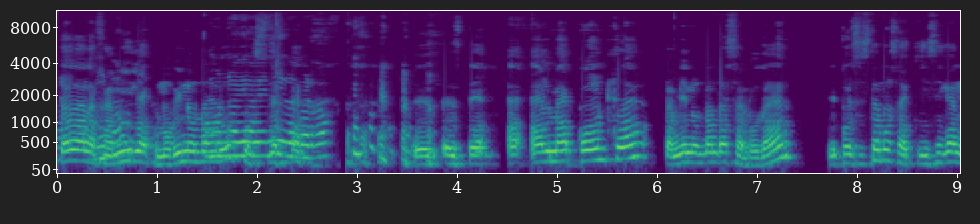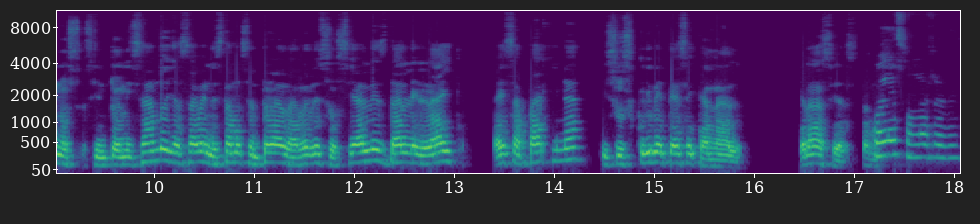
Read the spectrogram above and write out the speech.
toda la familia, como vino Maru. no había pues, venido, ¿verdad? este, Alma Contra también nos manda a saludar. Y pues estamos aquí, síganos sintonizando, ya saben, estamos en todas las redes sociales, dale like a esa página y suscríbete a ese canal. Gracias. ¿Cuáles son las redes?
